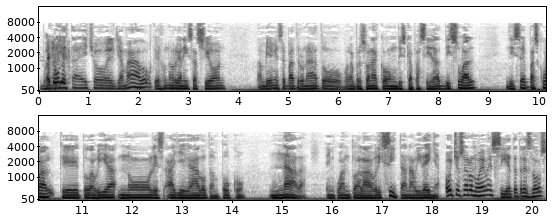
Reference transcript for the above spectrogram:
Bueno, ahí está hecho el llamado, que es una organización, también ese patronato para personas con discapacidad visual. Dice Pascual que todavía no les ha llegado tampoco nada en cuanto a la brisita navideña. 809-732-0101,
